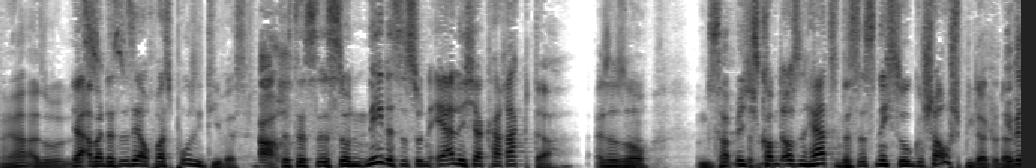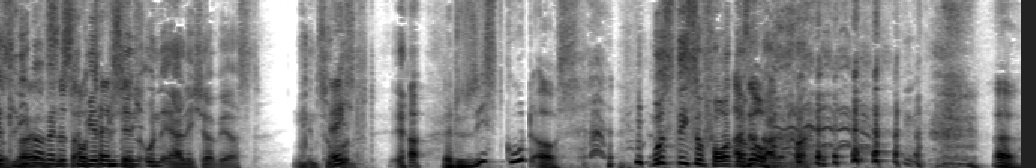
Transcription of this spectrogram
Ja, also. Ja, aber das ist ja auch was Positives. Ach. Das, das ist so ein, nee, das ist so ein ehrlicher Charakter. Also so, Und das hat mich. das kommt aus dem Herzen. Das ist nicht so geschauspielert oder Mir wäre so. es lieber, wenn du zu mir ein bisschen unehrlicher wärst. In Zukunft. Ja. Ja, du siehst gut aus. Musst nicht sofort damit Ach so. anfangen. Ah,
